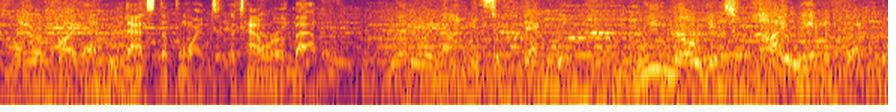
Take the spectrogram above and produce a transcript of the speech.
Clarify that. That's the point. The Tower of Babel. Whether or not it's effective, we know it's highly effective.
